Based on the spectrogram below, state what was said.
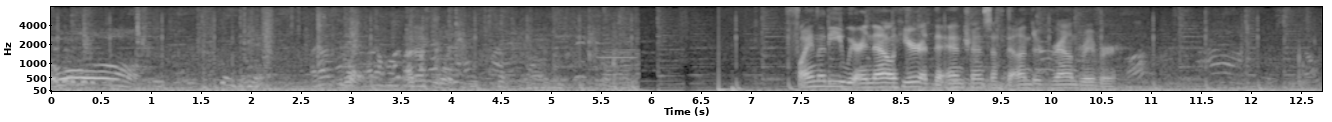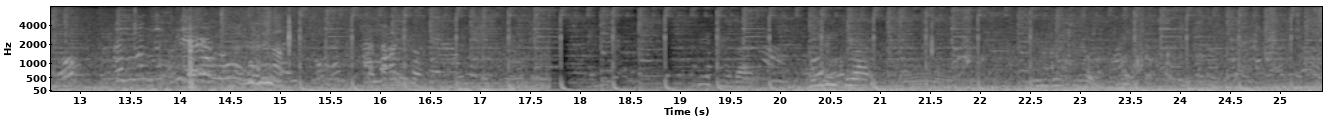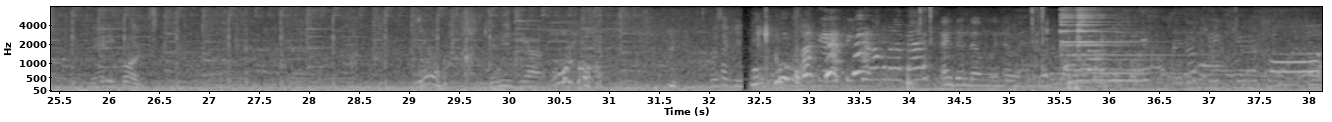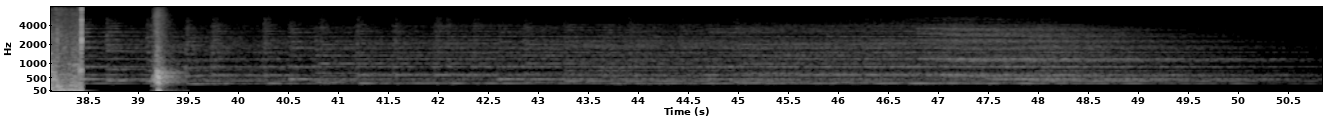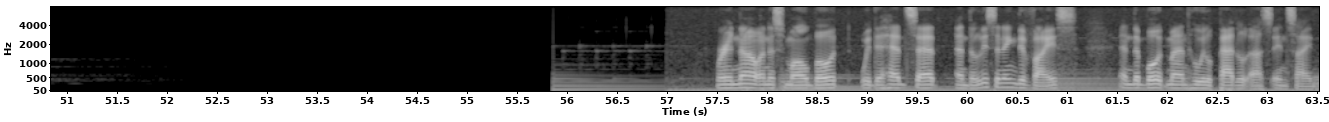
Oh. Finally, we are now here at the entrance of the underground river. Ay, doon daw muna, ma'am. We're now on a small boat with a headset and a listening device and the boatman who will paddle us inside.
